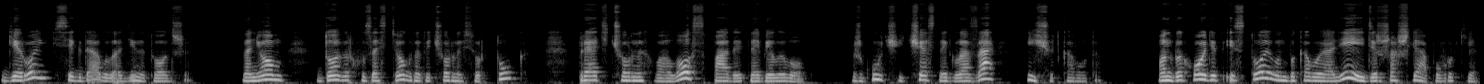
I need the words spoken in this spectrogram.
Герой всегда был один и тот же. На нем доверху застегнутый черный сюртук, прядь черных волос падает на белый лоб. Жгучие честные глаза ищут кого-то. Он выходит из той вон боковой аллеи, держа шляпу в руке.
